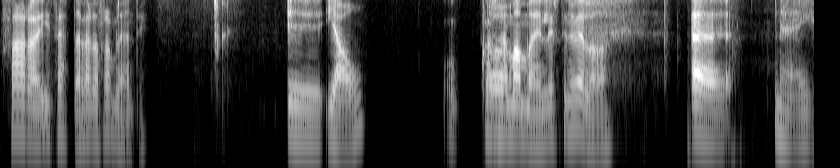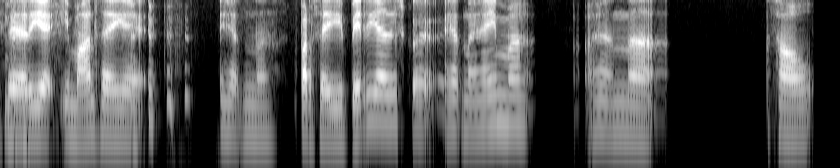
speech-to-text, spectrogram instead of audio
fara í þetta að verða framlegandi uh, Já. Og hvað sagði mamma einn, leist henni vel á það? Uh, nei, þegar ég, ég man þegar ég hérna, bara þegar ég byrjaði sko, hérna heima hérna þá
